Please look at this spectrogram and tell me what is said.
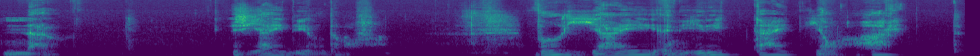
nou is jy deel daarvan. Wil jy in hierdie tyd jou hart,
